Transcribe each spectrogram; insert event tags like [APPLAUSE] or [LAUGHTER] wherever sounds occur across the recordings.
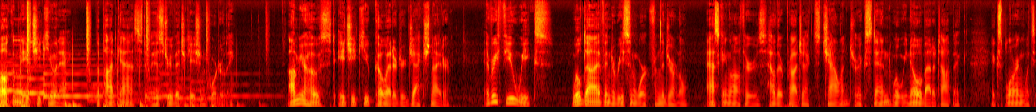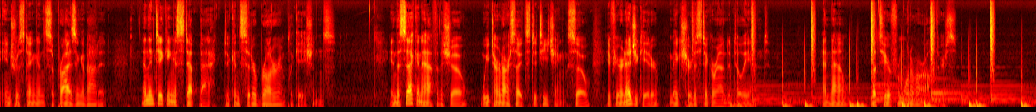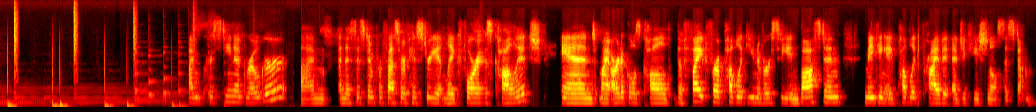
Welcome to HEQ&A, the podcast of History of Education Quarterly. I'm your host, HEQ co-editor Jack Schneider. Every few weeks, we'll dive into recent work from the journal, asking authors how their projects challenge or extend what we know about a topic, exploring what's interesting and surprising about it, and then taking a step back to consider broader implications. In the second half of the show, we turn our sights to teaching, so if you're an educator, make sure to stick around until the end. And now, let's hear from one of our authors. I'm Christina Groeger. I'm an assistant professor of history at Lake Forest College, and my article is called The Fight for a Public University in Boston Making a Public Private Educational System.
